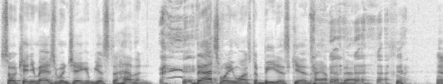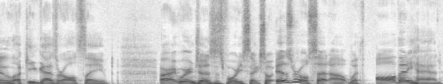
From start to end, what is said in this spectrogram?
So can you imagine when Jacob gets to heaven? That's when he wants to beat his kids half to death. and lucky you guys are all saved. All right, we're in Genesis 46. So Israel set out with all that he had,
